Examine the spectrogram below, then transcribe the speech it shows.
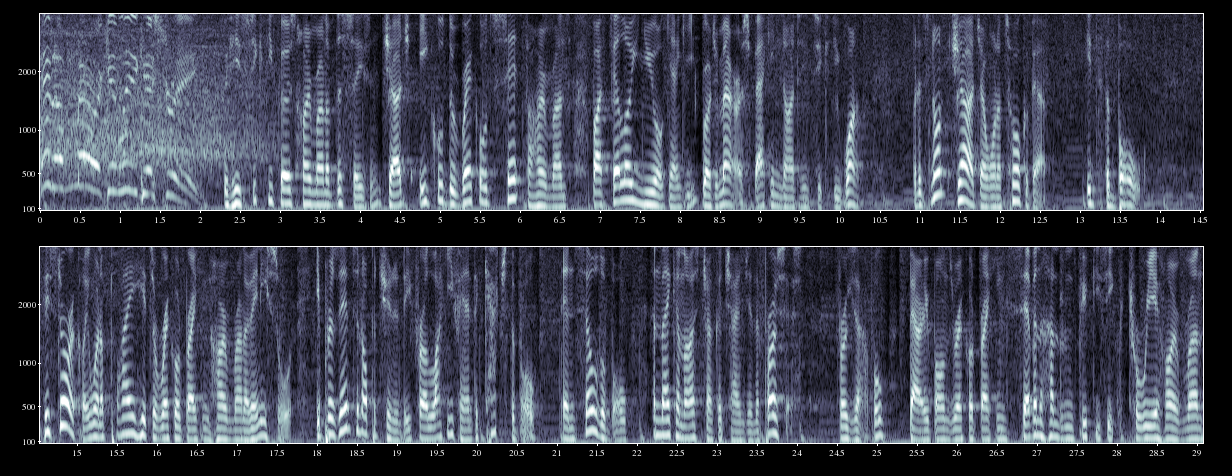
in American League history. With his 61st home run of the season, Judge equaled the record set for home runs by fellow New York Yankee Roger Maris back in 1961. But it's not Judge I want to talk about, it's the ball. Historically, when a player hits a record breaking home run of any sort, it presents an opportunity for a lucky fan to catch the ball, then sell the ball, and make a nice chunk of change in the process. For example, Barry Bonds' record breaking 756th career home run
